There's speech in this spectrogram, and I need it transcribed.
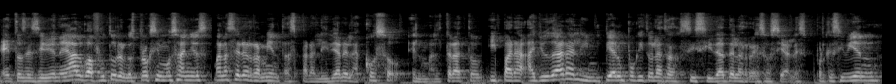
Entonces, si viene algo a futuro en los próximos años, van a ser herramientas para lidiar el acoso, el maltrato y para ayudar a limpiar un poquito la toxicidad de las redes sociales. Porque si bien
